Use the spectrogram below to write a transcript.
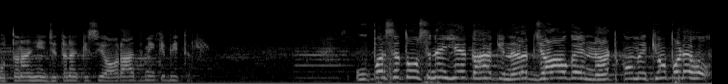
उतना ही जितना किसी और आदमी के भीतर। ऊपर से तो उसने ये कहा कि नरक जाओगे, नाटकों में क्यों पड़े हो?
